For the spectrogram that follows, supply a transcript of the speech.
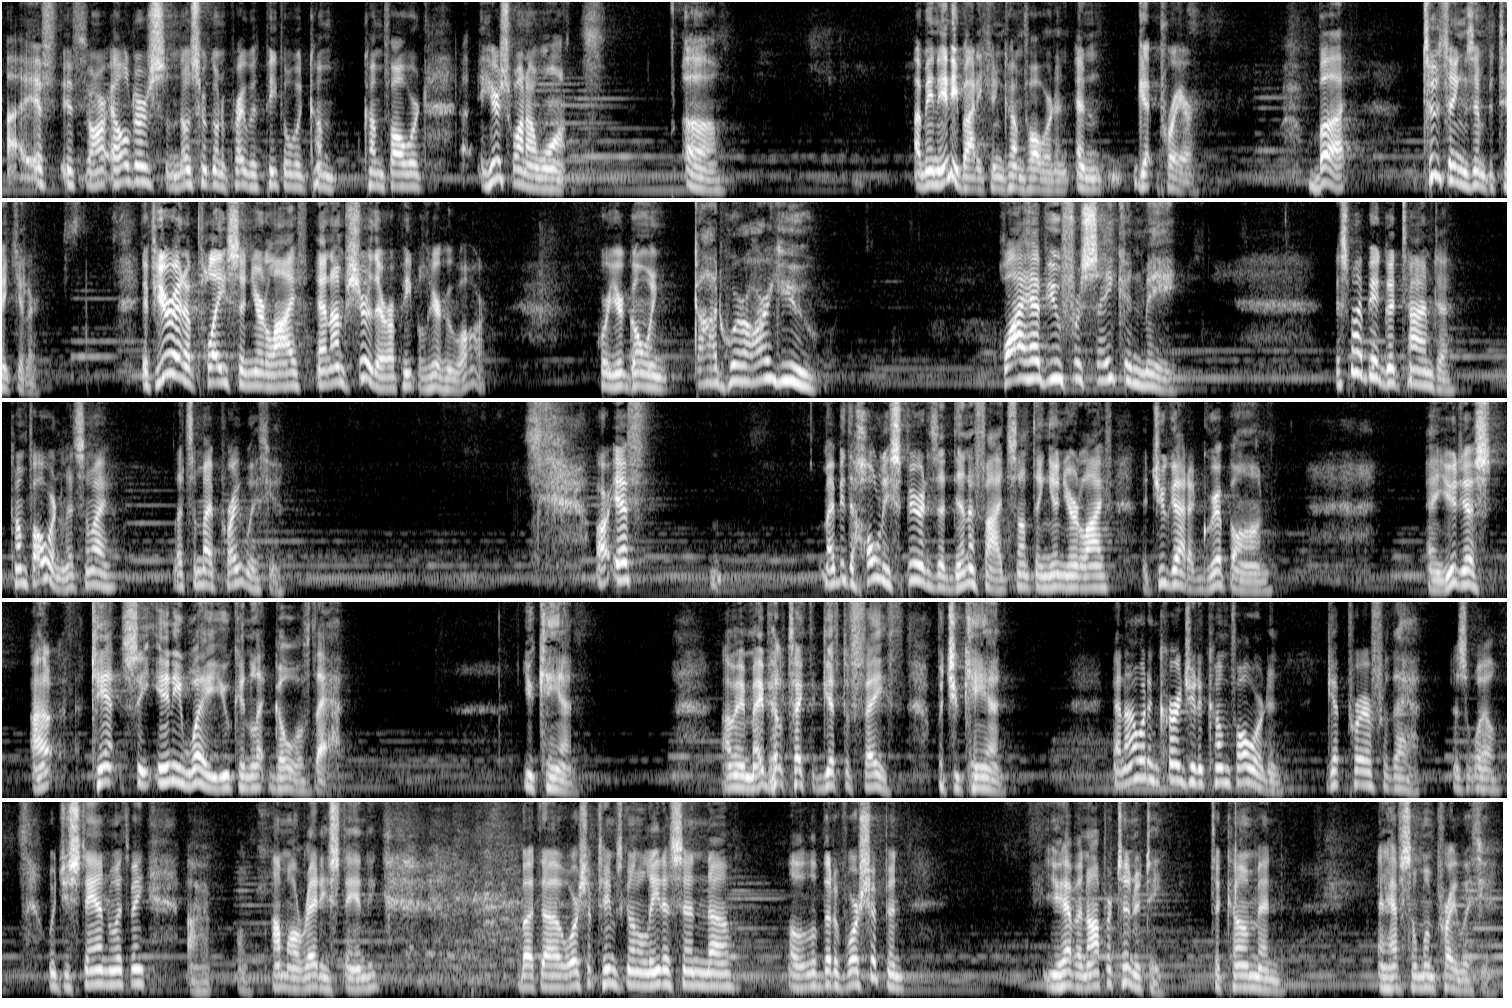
Uh, if, if our elders and those who are going to pray with people would come, come forward, uh, here's what I want. Uh, I mean, anybody can come forward and, and get prayer. But two things in particular. If you're in a place in your life, and I'm sure there are people here who are, where you're going, God, where are you? Why have you forsaken me? This might be a good time to come forward and let somebody, let somebody pray with you. Or if maybe the Holy Spirit has identified something in your life that you got a grip on, and you just I can't see any way you can let go of that. You can. I mean, maybe it'll take the gift of faith, but you can. And I would encourage you to come forward and get prayer for that as well. Would you stand with me? Uh, well, I'm already standing. But the uh, worship team's going to lead us in uh, a little bit of worship, and you have an opportunity to come and, and have someone pray with you.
